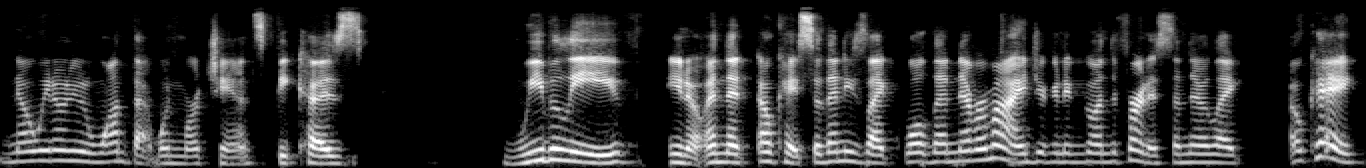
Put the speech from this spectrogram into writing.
no, we don't even want that one more chance because we believe, you know, and then okay, so then he's like, well, then never mind, you're gonna go in the furnace. And they're like, okay,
